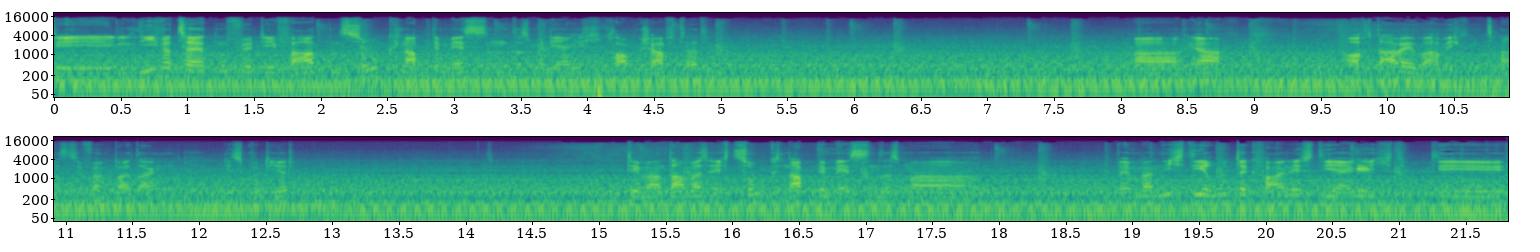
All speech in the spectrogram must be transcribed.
die Lieferzeiten für die Fahrten so knapp bemessen, dass man die eigentlich kaum geschafft hat. Äh, ja, auch darüber habe ich mit Tanzi vor ein paar Tagen diskutiert. Die waren damals echt so knapp bemessen, dass man, wenn man nicht die Route gefahren ist, die eigentlich die,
